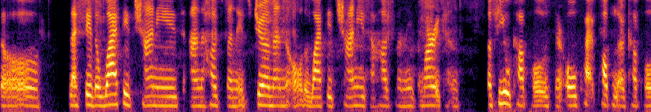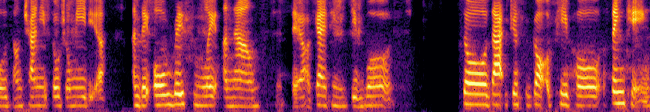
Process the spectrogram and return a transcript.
So let's say the wife is Chinese and the husband is German, or the wife is Chinese and husband is American. A few couples, they're all quite popular couples on Chinese social media, and they all recently announced they are getting divorced. So that just got people thinking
